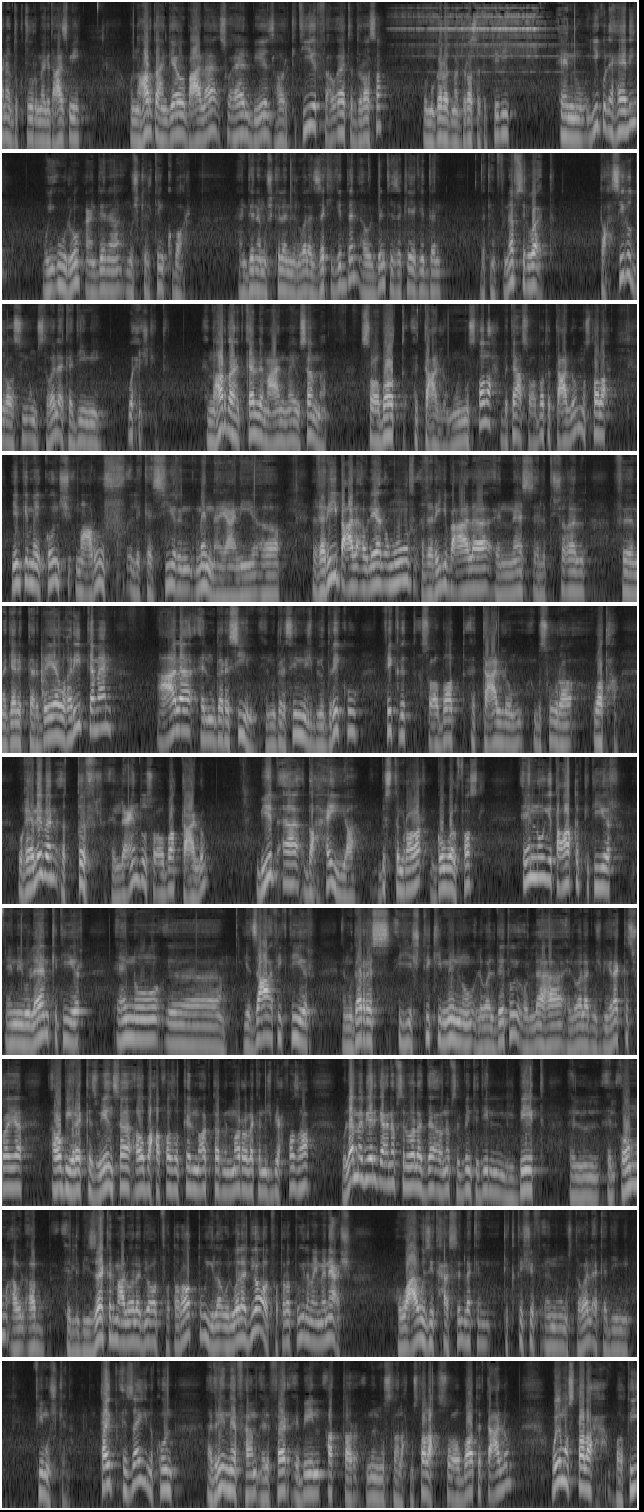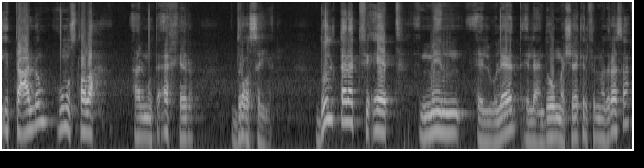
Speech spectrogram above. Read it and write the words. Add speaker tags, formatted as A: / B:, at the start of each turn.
A: أنا الدكتور ماجد عزمي والنهاردة هنجاوب على سؤال بيظهر كتير في أوقات الدراسة ومجرد ما الدراسة تبتدي إنه يجوا الأهالي ويقولوا عندنا مشكلتين كبار. عندنا مشكلة إن الولد ذكي جدا أو البنت ذكية جدا لكن في نفس الوقت تحصيله الدراسي ومستواه الأكاديمي وحش جدا. النهاردة هنتكلم عن ما يسمى صعوبات التعلم والمصطلح بتاع صعوبات التعلم مصطلح يمكن ما يكونش معروف لكثير منا يعني آه غريب على أولياء الأمور غريب على الناس اللي بتشتغل في مجال التربية وغريب كمان على المدرسين. المدرسين مش بيدركوا فكرة صعوبات التعلم بصورة واضحة. وغالبا الطفل اللي عنده صعوبات تعلم بيبقى ضحية باستمرار جوه الفصل إنه يتعاقب كتير إنه يلام كتير إنه يتزعق فيه كتير. المدرس يشتكي منه لوالدته يقول لها الولد مش بيركز شوية أو بيركز وينسى أو بحفظه الكلمة أكتر من مرة لكن مش بيحفظها. ولما بيرجع نفس الولد ده أو نفس البنت دي للبيت الأم أو الأب اللي بيذاكر مع الولد يقعد فترات طويلة والولد يقعد فترات طويلة ما يمنعش. هو عاوز يتحسن لكن تكتشف إنه مستواه الأكاديمي في مشكلة. طيب إزاي نكون قادرين نفهم الفرق بين أكتر من مصطلح مصطلح صعوبات التعلم ومصطلح بطيء التعلم ومصطلح المتأخر دراسيا. دول ثلاث فئات من الولاد اللي عندهم مشاكل في المدرسة.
